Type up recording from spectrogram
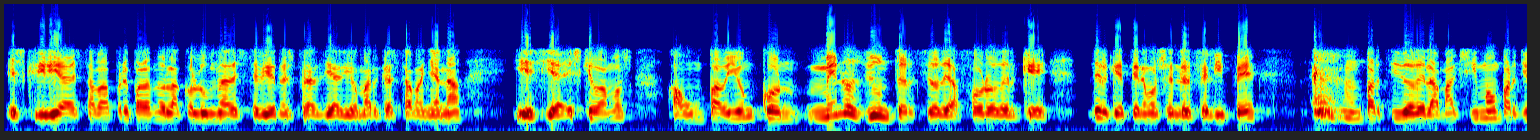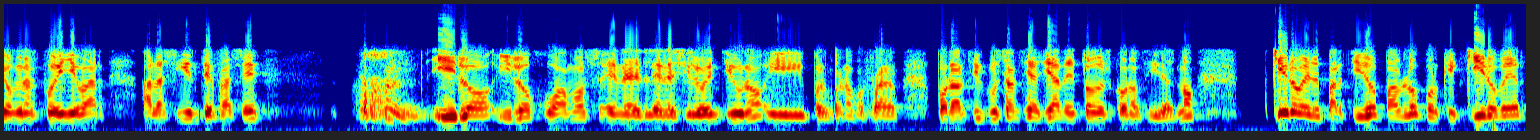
Escribía, estaba preparando la columna de este viernes para el diario Marca esta mañana y decía, es que vamos a un pabellón con menos de un tercio de aforo del que, del que tenemos en el Felipe, un partido de la máxima, un partido que nos puede llevar a la siguiente fase y lo y lo jugamos en el, en el siglo XXI y pues bueno pues por, por las circunstancias ya de todos conocidas no quiero ver el partido Pablo porque quiero ver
